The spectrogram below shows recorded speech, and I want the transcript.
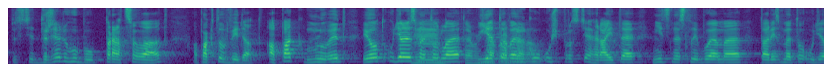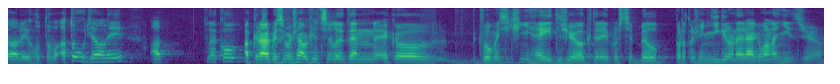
prostě držet hubu, pracovat a pak to vydat. A pak mluvit, jo, udělali jsme Hmm, tohle, to je je, to pravda, venku, no. už prostě hrajte, nic neslibujeme, tady jsme to udělali, hotovo. A to udělali a jako Akorát by si možná ušetřili ten jako dvouměsíční hate, že jo, který prostě byl, protože nikdo nereagoval na nic, že jo.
